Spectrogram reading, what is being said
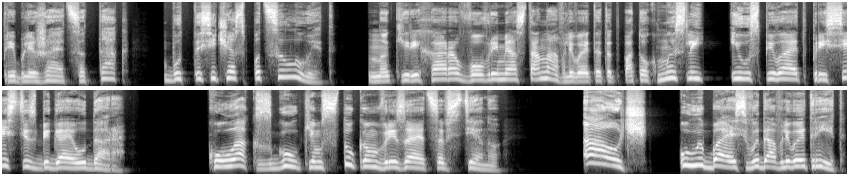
Приближается так, будто сейчас поцелует, но Кирихара вовремя останавливает этот поток мыслей и успевает присесть, избегая удара. Кулак с гулким стуком врезается в стену. «Ауч!» — улыбаясь, выдавливает Рид.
